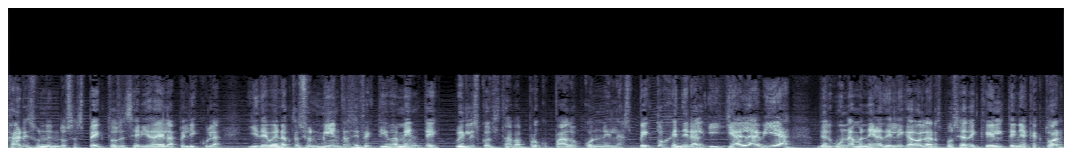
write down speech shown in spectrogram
Harrison en los aspectos de seriedad de la película y de buena actuación, mientras efectivamente Ridley Scott estaba preocupado con el aspecto general y ya le había de alguna manera delegado la responsabilidad de que él tenía que actuar.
